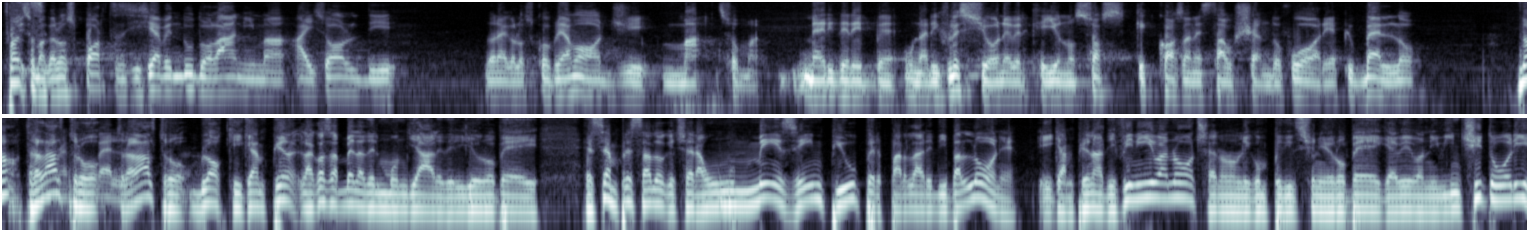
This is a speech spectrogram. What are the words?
Poi, Insomma, che lo sport si sia venduto l'anima ai soldi non è che lo scopriamo oggi, ma insomma meriterebbe una riflessione perché io non so che cosa ne sta uscendo fuori. È più bello? No, tra l'altro, tra l'altro blocchi i campionati. La cosa bella del mondiale degli europei è sempre stato che c'era un mese in più per parlare di pallone. I campionati finivano, c'erano le competizioni europee che avevano i vincitori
